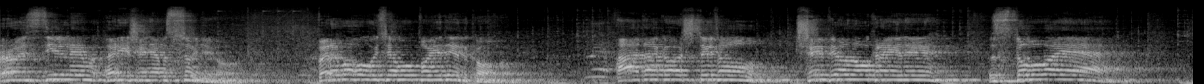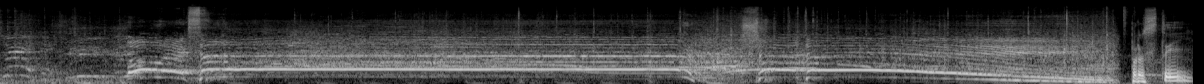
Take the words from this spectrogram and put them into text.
роздільним рішенням суддів. Перемогу у цьому поєдинку, а також титул чемпіона України здобуває Олександр Шатий! Простий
